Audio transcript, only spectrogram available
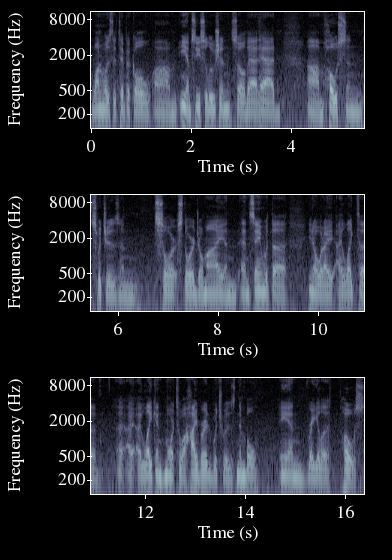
one was the typical um, EMC solution, so that had um, hosts and switches and storage OMI, and, and same with the, you know, what I, I like to, I, I likened more to a hybrid, which was Nimble and regular hosts.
